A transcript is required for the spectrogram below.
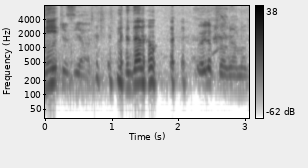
Niye? Herkesi yarın. Neden ama? Öyle programladık.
